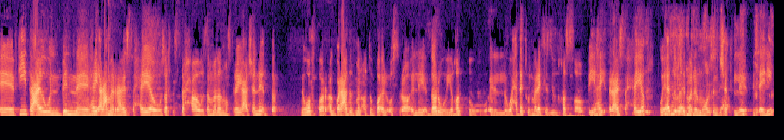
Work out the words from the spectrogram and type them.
آه، في تعاون بين هيئة العامة للرعاية الصحية ووزارة الصحة والزمالة المصرية عشان نقدر نوفر أكبر عدد من أطباء الأسرة اللي يقدروا يغطوا الوحدات والمراكز الخاصة بهيئة الرعاية الصحية ويأدوا الخدمة للمواطن بشكل مثالي.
